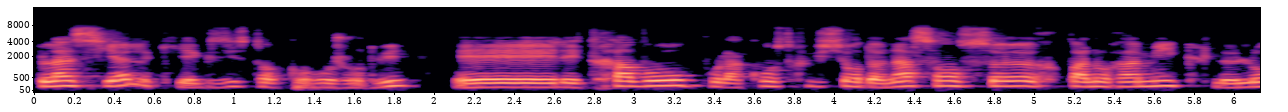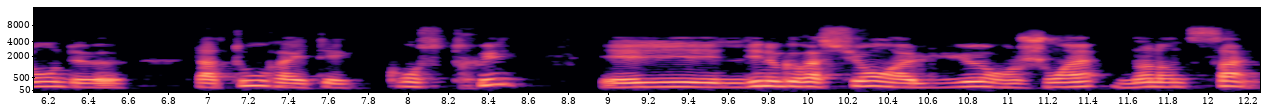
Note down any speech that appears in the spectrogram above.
Plein Ciel qui existe encore aujourd'hui. Et les travaux pour la construction d'un ascenseur panoramique le long de la tour a été construit. Et l'inauguration a lieu en juin 95.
